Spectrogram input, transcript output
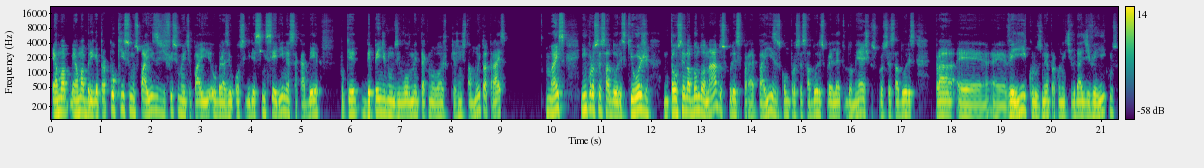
é, uma, é uma briga para pouquíssimos países, dificilmente o, país, o Brasil conseguiria se inserir nessa cadeia, porque depende de um desenvolvimento tecnológico que a gente está muito atrás, mas em processadores que hoje estão sendo abandonados por esses países, como processadores para eletrodomésticos, processadores para é, é, veículos, né, para conectividade de veículos,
